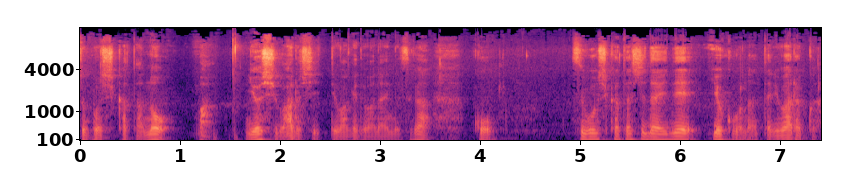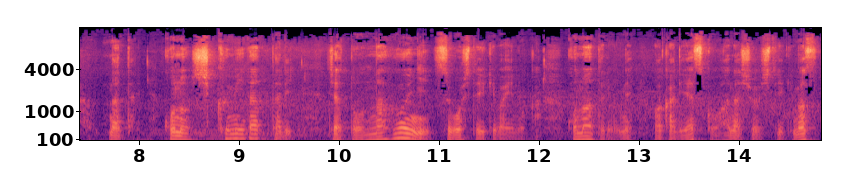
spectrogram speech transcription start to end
過ごし方の、まあ、よし悪しってわけではないんですが、こう、過ごし方次第で良くなったり悪くなったりこの仕組みだったりじゃあどんな風に過ごしていけばいいのかこの辺りをね分かりやすくお話をしていきます。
